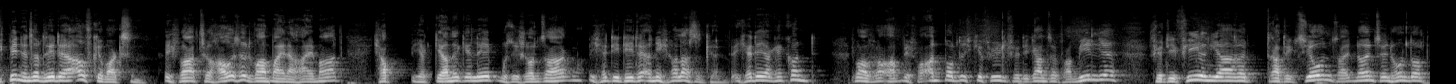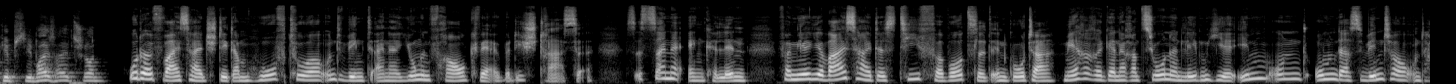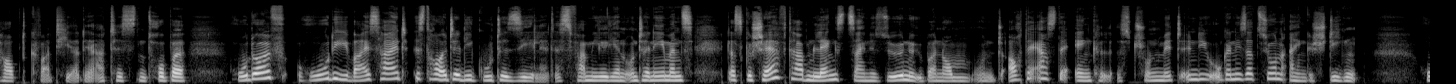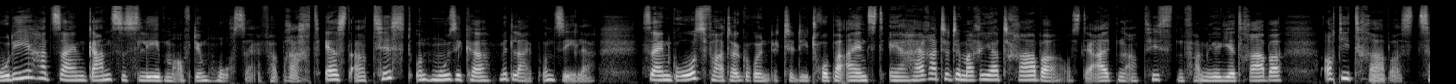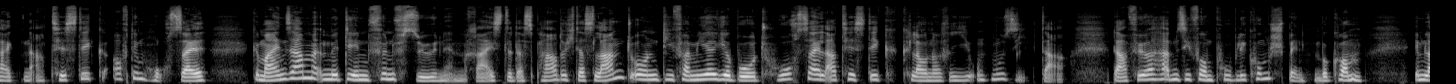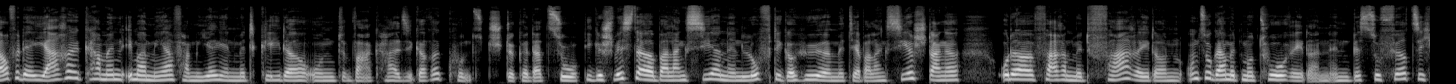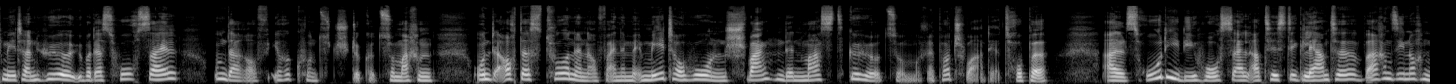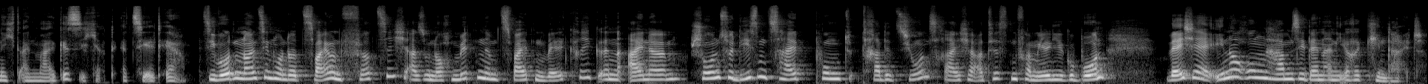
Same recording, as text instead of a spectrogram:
ich bin in der DDR aufgewachsen. Ich war zu Hause, das war meine Heimat. Ich habe hier gerne gelebt, muss ich schon sagen. Ich hätte die DDR nicht verlassen können. Ich hätte ja gekonnt. Ich habe mich verantwortlich gefühlt für die ganze Familie, für die vielen Jahre Tradition. Seit 1900 gibt es die Weisheit schon. Rudolf Weisheit steht am Hoftor und winkt einer jungen Frau quer über die Straße. Es ist seine Enkelin. Familie Weisheit ist tief verwurzelt in Gotha. Mehrere Generationen leben hier im und um das Winter- und Hauptquartier der Artistentruppe. Rudolf Rudi Weisheit ist heute die gute Seele des Familienunternehmens. Das Geschäft haben längst seine Söhne übernommen und auch der erste Enkel ist schon mit in die Organisation eingestiegen. Rudi hat sein ganzes Leben auf dem Hochseil verbracht. Er ist Artist und Musiker mit Leib und Seele. Sein Großvater gründete die Truppe einst. Er heiratete Maria Traber aus der alten Artistenfamilie Traber. Auch die Trabers zeigten Artistik auf dem Hochseil. Gemeinsam mit den fünf Söhnen reiste das Paar durch das Land und die Familie bot Hochseilartistik, Clownerie und Musik dar. Dafür haben sie vom Publikum Spenden bekommen. Im Laufe der Jahre kamen immer mehr Familienmitglieder und waghalsigere Kunststücke dazu. Die Geschwister balancieren in luftiger Höhe mit der Balancierstange oder fahren mit Fahrrädern und sogar mit Motorrädern in bis zu 40 Metern Höhe über das Hochseil um darauf ihre Kunststücke zu machen. Und auch das Turnen auf einem meterhohen, schwankenden Mast gehört zum Repertoire der Truppe. Als Rudi die Hochseilartistik lernte, waren sie noch nicht einmal gesichert, erzählt er. Sie wurden 1942, also noch mitten im Zweiten Weltkrieg, in eine schon zu diesem Zeitpunkt traditionsreiche Artistenfamilie geboren. Welche Erinnerungen haben Sie denn an Ihre Kindheit?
